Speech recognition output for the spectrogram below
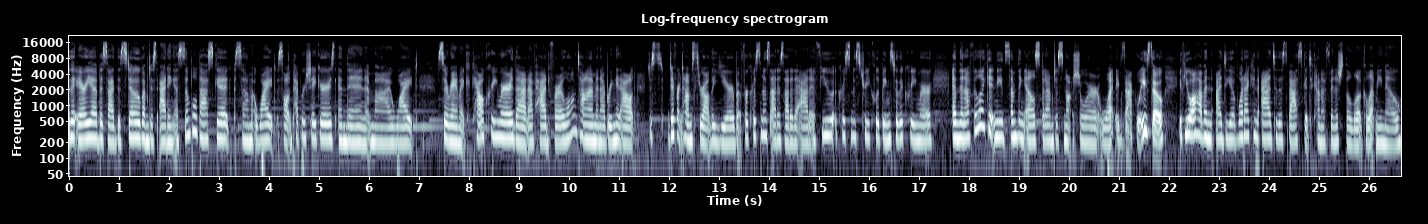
For the area beside the stove, I'm just adding a simple basket, some white salt and pepper shakers, and then my white ceramic cow creamer that I've had for a long time and I bring it out just different times throughout the year. But for Christmas, I decided to add a few Christmas tree clippings to the creamer. And then I feel like it needs something else, but I'm just not sure what exactly. So if you all have an idea of what I can add to this basket to kind of finish the look, let me know.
